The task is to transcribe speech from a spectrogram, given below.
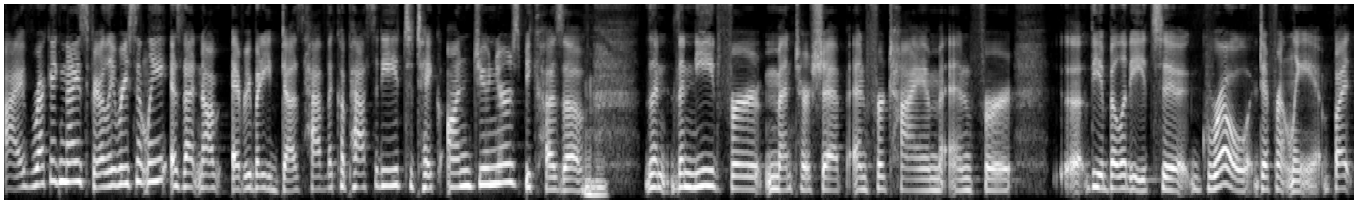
I've recognized fairly recently is that not everybody does have the capacity to take on juniors because of mm-hmm. the the need for mentorship and for time and for uh, the ability to grow differently. But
